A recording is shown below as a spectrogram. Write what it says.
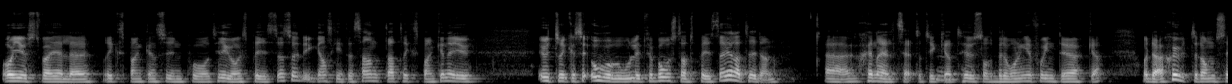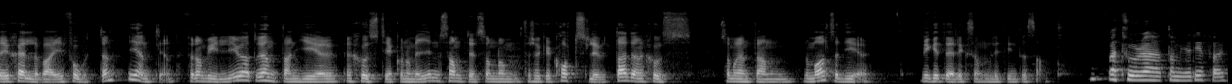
Och just vad gäller Riksbankens syn på tillgångspriser så är det ganska intressant att Riksbanken är ju uttrycker sig oroligt för bostadspriser hela tiden eh, generellt sett och tycker mm. att hushållsbelåningen får inte öka. Och där skjuter de sig själva i foten egentligen. För de vill ju att räntan ger en skjuts till ekonomin samtidigt som de försöker kortsluta den skjuts som räntan normalt sett ger. Vilket är liksom lite intressant. Vad tror du att de gör det för?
